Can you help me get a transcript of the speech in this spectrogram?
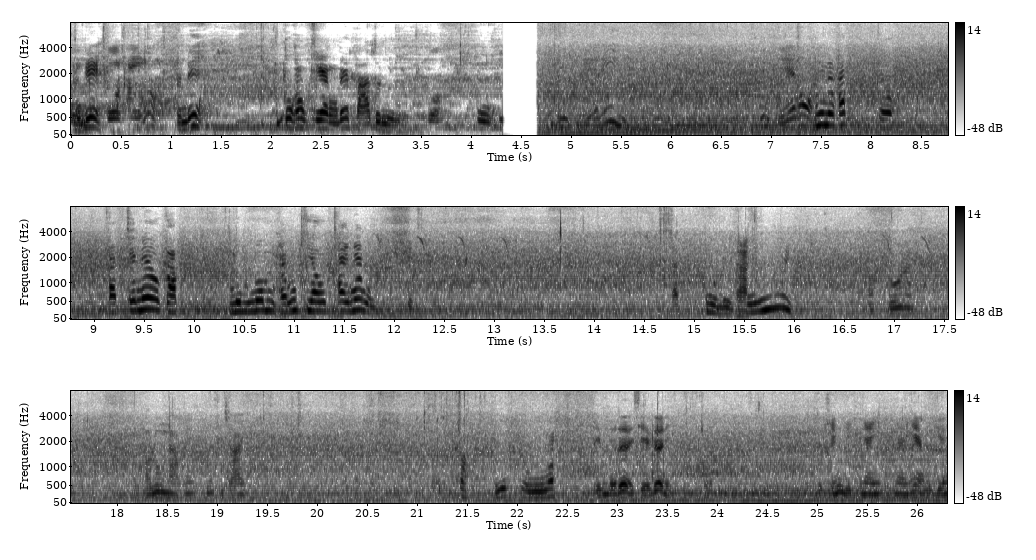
อันนี้คอทางเนาะอันนี้ตัวเขาแข็งได้ปลาตัวนี้บอกเออนี่เหี้ยนี่นี่เหี้ยเนาะนี่นะครับเออขัดชแนลกับหนุ่มนมหันเคียวไชแน่นคู่นี่อุ้ยเอาดูนะเอาลุงหนักไหมไม่ใช่อะนี่อันนี้นะเต็มไปเลยเสียเด้อนี่เข็งดิไงไงแห้งเมื่อกี้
